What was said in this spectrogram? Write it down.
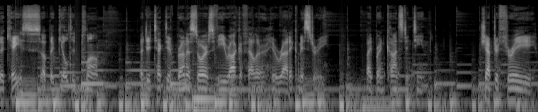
The Case of the Gilded Plum. A Detective Brontosaurus v. Rockefeller Erotic Mystery. By Brent Constantine. Chapter 3.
